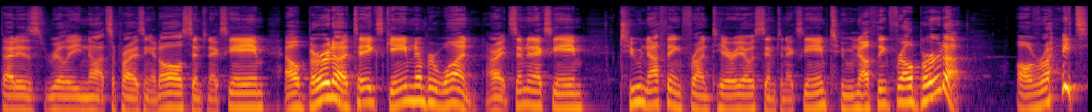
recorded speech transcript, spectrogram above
That is really not surprising at all. Sim to next game. Alberta takes game number one. All right, sim to next game. 2 nothing for Ontario. Sim to next game. 2 nothing for Alberta. All right.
